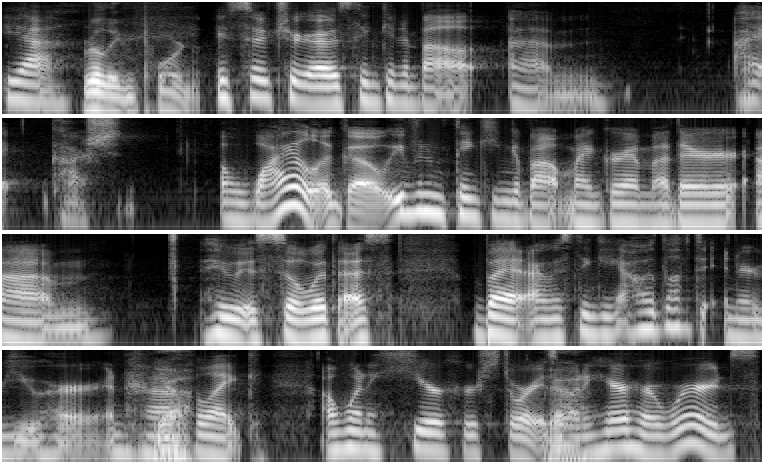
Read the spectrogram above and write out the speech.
Yeah. really important. It's so true. I was thinking about, um, I gosh, a while ago, even thinking about my grandmother, um, who is still with us. But I was thinking I would love to interview her and have Yeah. like I want to hear her stories. I want to hear her words.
